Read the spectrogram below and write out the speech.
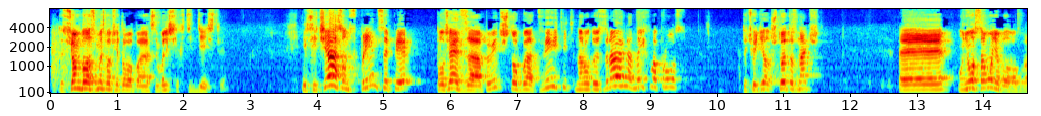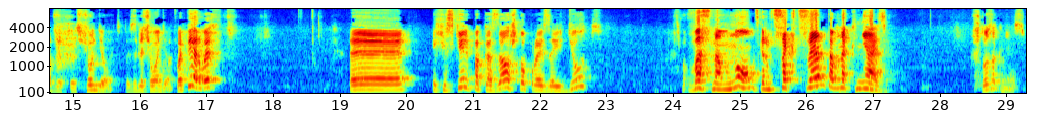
То есть в чем был смысл вообще этого символических действий. И сейчас он, в принципе, получает заповедь, чтобы ответить народу Израиля на их вопрос. Ты что делаешь? Что это значит? Э, у него самого не было ответа, то есть что он делает, то есть для чего он делает. Во-первых, э, показал, что произойдет в основном, скажем, с акцентом на князя. Что за князь?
